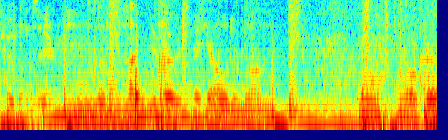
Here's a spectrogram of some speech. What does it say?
für uns irgendwie interessant über irgendwelche Autobahnen. Okay.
